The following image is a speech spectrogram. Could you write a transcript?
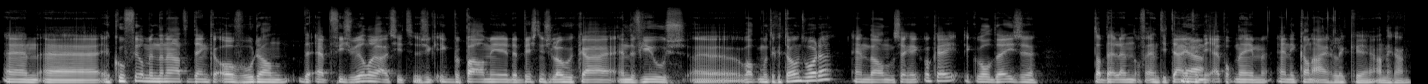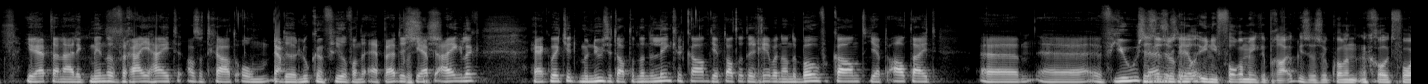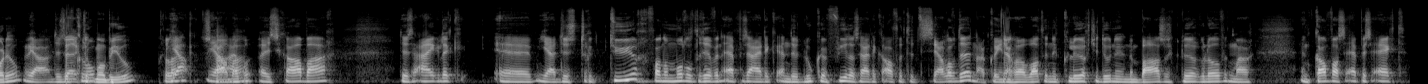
En uh, ik hoef veel minder na te denken over hoe dan de app visueel eruit ziet. Dus ik, ik bepaal meer de business logica en de views. Uh, wat moet er getoond worden? En dan zeg ik, oké, ik wil deze tabellen of entiteiten ja. in die app opnemen. En ik kan eigenlijk uh, aan de gang. Je hebt dan eigenlijk minder vrijheid als het gaat om ja. de look en feel van de app. Hè? Dus Precies. je hebt eigenlijk... Ja, weet je, het menu zit altijd aan de linkerkant. Je hebt altijd een ribbon aan de bovenkant. Je hebt altijd uh, uh, views. Dus het is ook heel uniform in gebruik. Dus dat is ook wel een, een groot voordeel. Ja, dus Werkt ook mobiel, gelijk, ja, schaalbaar. Ja, is schaalbaar. Dus eigenlijk, uh, ja, de structuur van een model-driven app is eigenlijk... en de look en feel is eigenlijk altijd hetzelfde. Nou kun je ja. nog wel wat in een kleurtje doen, in een basiskleur geloof ik. Maar een Canvas-app is echt...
